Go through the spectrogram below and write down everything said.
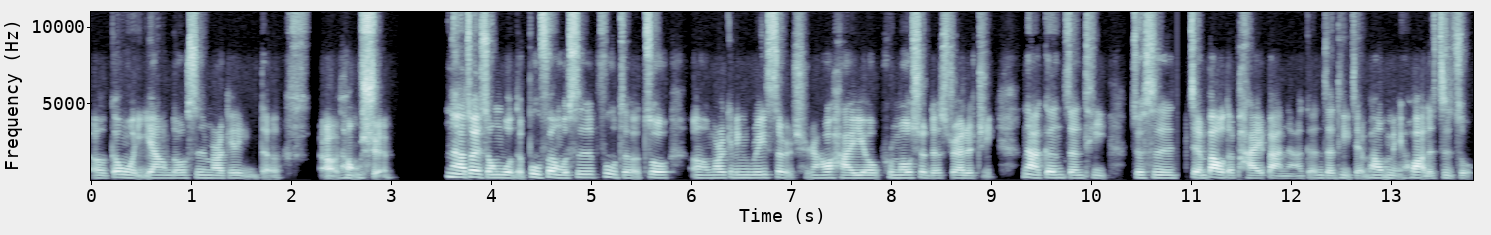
呃跟我一样都是 Marketing 的呃同学。那最终我的部分，我是负责做呃 marketing research，然后还有 promotion 的 strategy，那跟整体就是简报的排版啊，跟整体简报美化的制作，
